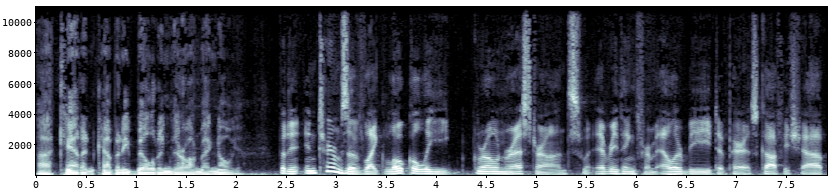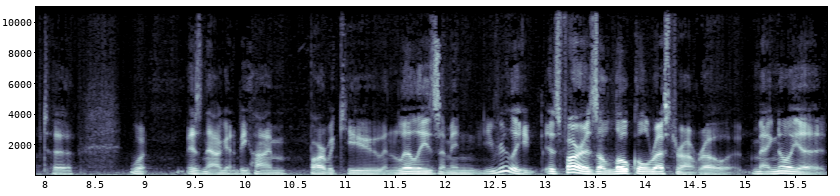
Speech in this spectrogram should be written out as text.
uh, Canton Company building there on Magnolia. But in, in terms of like locally grown restaurants, everything from Ellerbe to Paris Coffee Shop to what is now going to be Heim Barbecue and Lili's. I mean, you really, as far as a local restaurant row, Magnolia,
